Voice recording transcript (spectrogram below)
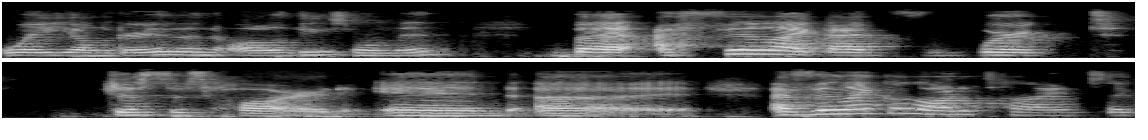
way younger than all of these women, but I feel like I've worked just as hard and uh I feel like a lot of times like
